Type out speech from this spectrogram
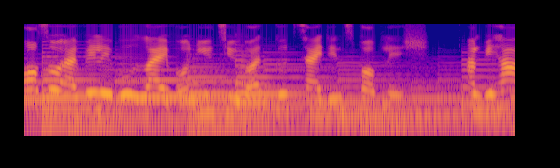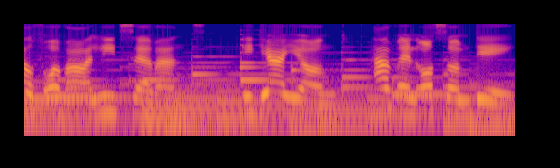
Also available live on YouTube at Good Tidings Publish. On behalf of our lead servant, Idia Young, have an awesome day.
